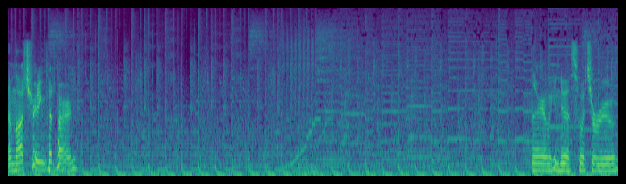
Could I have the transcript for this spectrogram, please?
I'm not trading Bedard. There, we can do a switcheroo.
